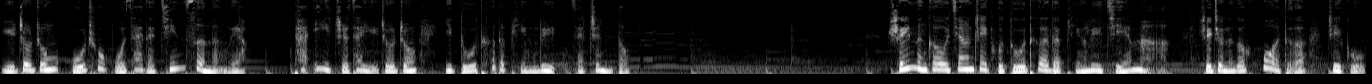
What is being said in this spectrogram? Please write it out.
宇宙中无处不在的金色能量。它一直在宇宙中以独特的频率在震动。谁能够将这股独特的频率解码，谁就能够获得这股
